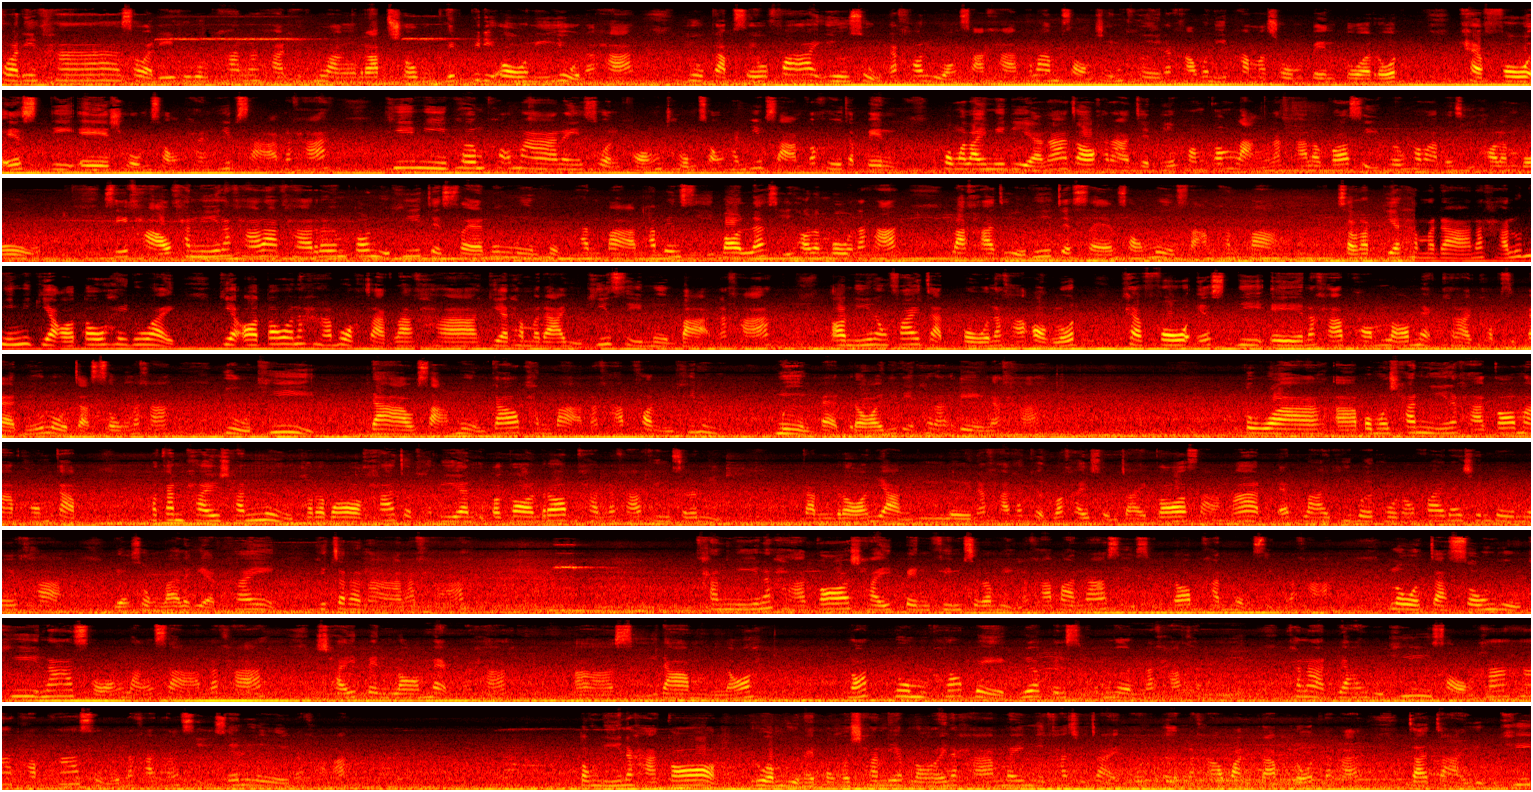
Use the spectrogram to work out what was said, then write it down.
สวัสดีค่ะ สวัสดีทุกท่านนะคะที่กำลังรับชมคลิปวิดีโอนี้อยู่นะคะ อยู่กับเซลฟ้าอิลสุนครหลวงสาขาพระรามสองเช่นเคยนะคะ วันนี้พามาชมเป็นตัวรถ c a p 4 SDA โฉม 2023 นะคะ ที่มีเพิ่มเข้ามาในส่วนของโฉม 2023 ก็คือจะเป็นพวงมาลัยมีเดียหน้าจอขนาด 7 นิ้วพร้อมกล้องหลังนะคะ แล้วก็สีเพิ่มเข้ามาเป็นสีทอร์ลัมโบสีขาวคันนี้นะคะ ราคาเริ่มต้นอยู่ที่ 716,000 บาท ถ้าเป็นสีบอลและสีทอร์ลัมโบนะคะ ราคาจะอยู่ที่ 723,000 บาทสำหรับเกียร์ธรรมดานะคะ รุ่นนี้มีเกียร์ออโต้ให้ด้วย เกียร์ออโต้นะคะ บวกจากราคาเกียร์ธรรมดาอยู่ที่ 40,000 บาทนะคะ ตอนนี้น้องฝ้ายจัดโปรนะคะ ออกรถ c a p 4 SDA นะคะ พร้อมล้อแม็กขนาดขอบ 18 นิ้วโหลดจัดทรงนะคะ อยู่ที่ดาว 39,000 บาทนะคะ ผ่อนอยู่ที่ 1,800นิดๆเท่านั้นเองนะคะ ตัวโปรโมชั่นนี้นะคะก็มาพร้อมกับ ประกันภัยชั้น 1 พรบ ค่าจดทะเบียน อุปกรณ์รอบคันนะคะ ฟิล์มเซรามิกกันร้อนอย่างดีเลยนะคะ ถ้าเกิดว่าใครสนใจก็สามารถแอดไลน์ที่เบอร์โทรน้องฝ้ายได้เช่นเดิมเลยค่ะ เดี๋ยวส่งรายละเอียดให้พิจารณานะคะคันนี้นะคะก็ใช้เป็นฟิล์มเซรามิกนะคะ บานหน้า 40 รอบคัน 60 นะคะ โหลดจัดทรงอยู่ที่หน้า 2 หลัง 3 นะคะ ใช้เป็นล้อแม็กนะคะอ่าสีดำเนาะ น็อตดุมครอบเบรกเลือกเป็นสีเงินนะคะคันนี้ขนาดยางอยู่ที่ 255ทับ50 นะคะ ทั้ง 4 เส้นเลยนะคะ ตรงนี้นะคะก็รวมอยู่ในโปรโมชั่นเรียบร้อยนะคะ ไม่มีค่าใช้จ่ายเพิ่มเติมนะคะ วันรับรถนะคะ จะจ่ายอยู่ที่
